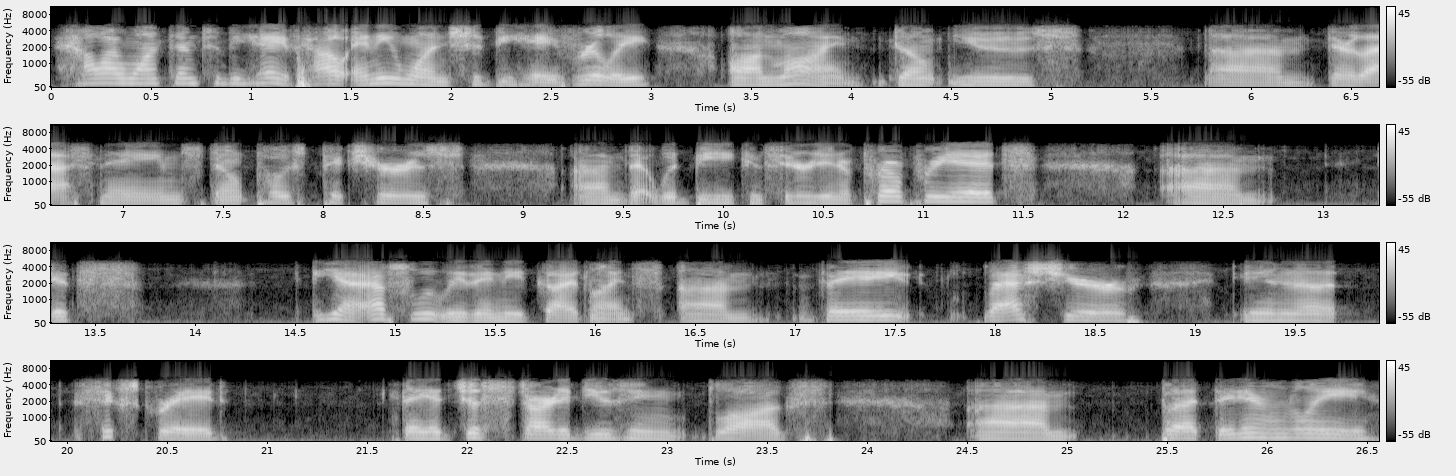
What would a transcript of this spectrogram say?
how I want them to behave, how anyone should behave really online. Don't use um, their last names, don't post pictures um, that would be considered inappropriate. Um, it's yeah, absolutely. They need guidelines. Um, they last year in uh, sixth grade, they had just started using blogs, um, but they didn't really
